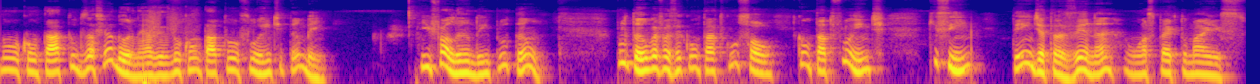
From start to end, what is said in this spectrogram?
no contato desafiador, né? às vezes no contato fluente também. E falando em Plutão, Plutão vai fazer contato com o Sol, contato fluente, que sim, tende a trazer né, um aspecto mais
